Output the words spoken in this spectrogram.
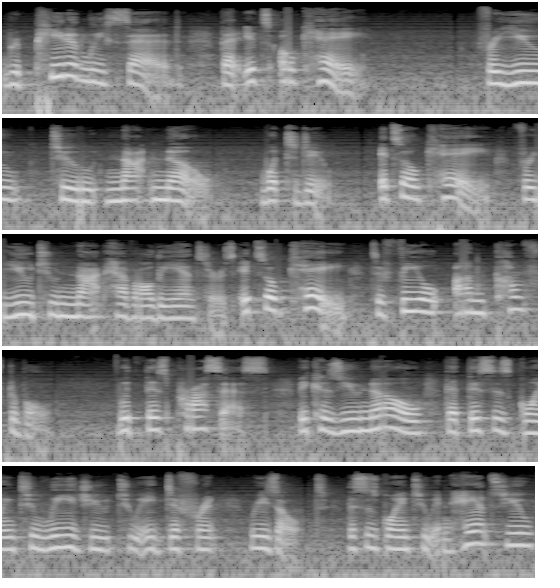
repeatedly said that it's okay for you to not know what to do. It's okay for you to not have all the answers. It's okay to feel uncomfortable with this process because you know that this is going to lead you to a different result. This is going to enhance you,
